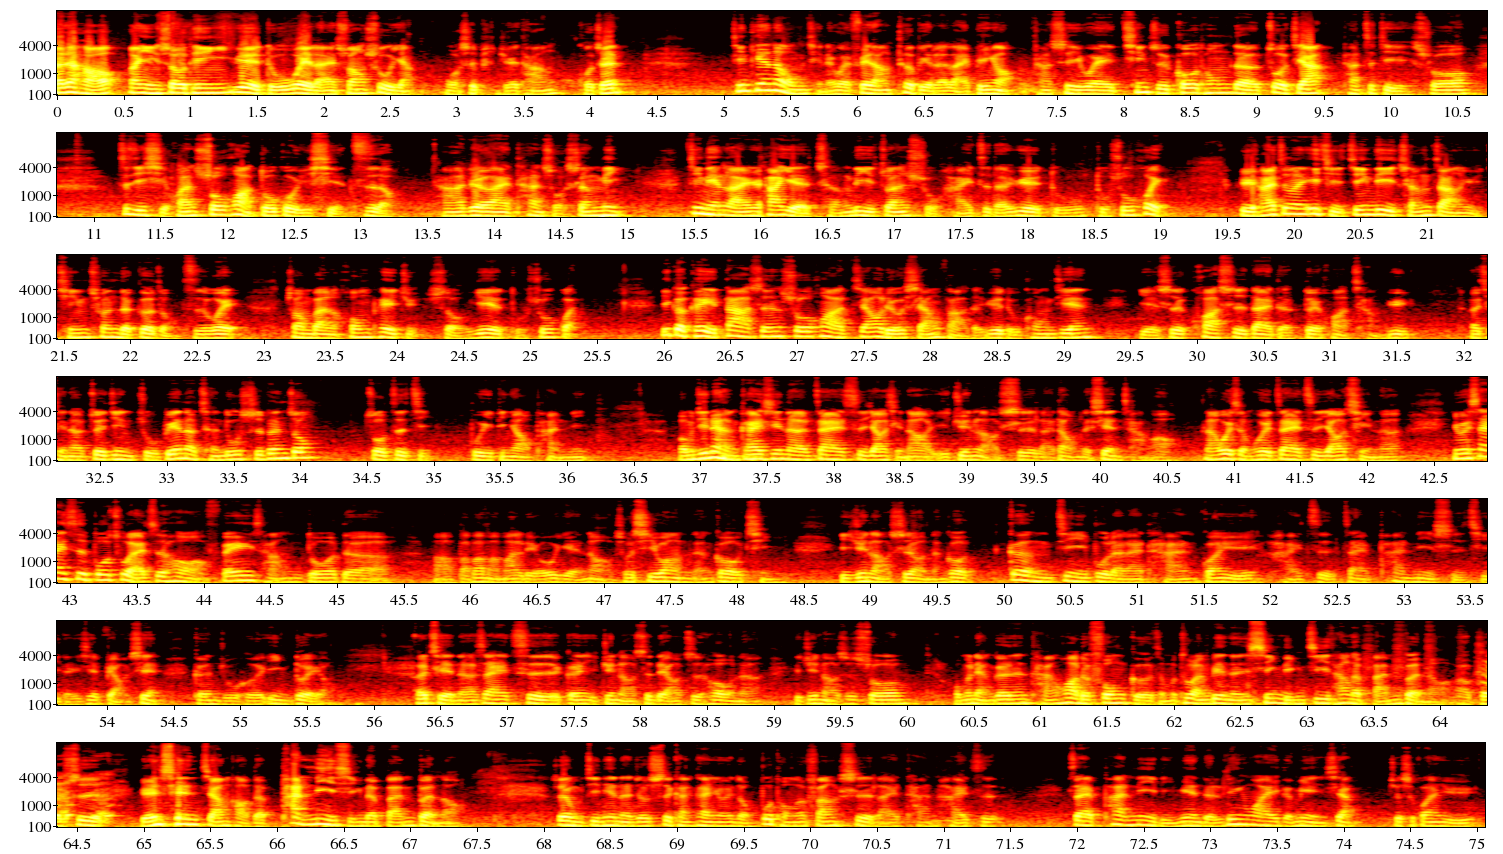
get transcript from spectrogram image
大家好，欢迎收听阅读未来双素养，我是品学堂国珍。今天呢，我们请了一位非常特别的来宾哦，他是一位亲子沟通的作家，他自己说自己喜欢说话多过于写字哦，他热爱探索生命。近年来，他也成立专属孩子的阅读读书会，与孩子们一起经历成长与青春的各种滋味，创办了 Homepage 首页读书馆。一个可以大声说话、交流想法的阅读空间，也是跨世代的对话场域。而且呢，最近主编的晨读十分钟，做自己不一定要叛逆。我们今天很开心呢，再一次邀请到怡君老师来到我们的现场哦。那为什么会再一次邀请呢？因为上一次播出来之后，非常多的啊爸爸妈妈留言哦，说希望能够请怡君老师哦，能够。更进一步的来谈关于孩子在叛逆时期的一些表现跟如何应对哦，而且呢，上一次跟怡君老师聊之后呢，怡君老师说，我们两个人谈话的风格怎么突然变成心灵鸡汤的版本哦，而不是原先讲好的叛逆型的版本哦，所以我们今天呢就试看看用一种不同的方式来谈孩子在叛逆里面的另外一个面向，就是关于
